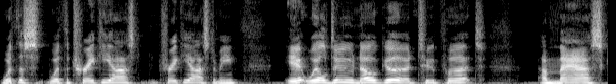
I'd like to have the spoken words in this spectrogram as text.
with the with the tracheost, tracheostomy, it will do no good to put a mask,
